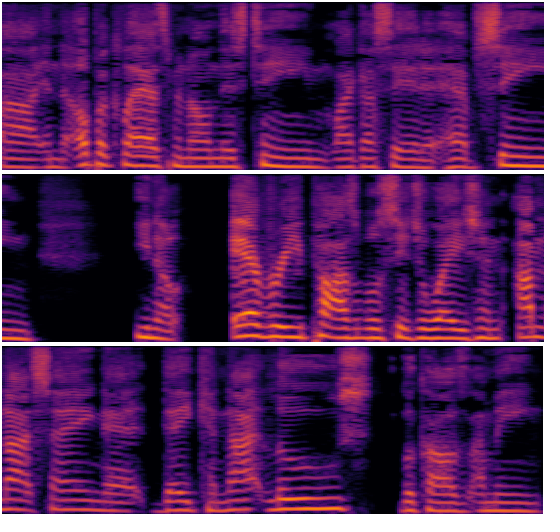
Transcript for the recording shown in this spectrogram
uh, and the upperclassmen on this team, like I said, have seen, you know, every possible situation. I'm not saying that they cannot lose because I mean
